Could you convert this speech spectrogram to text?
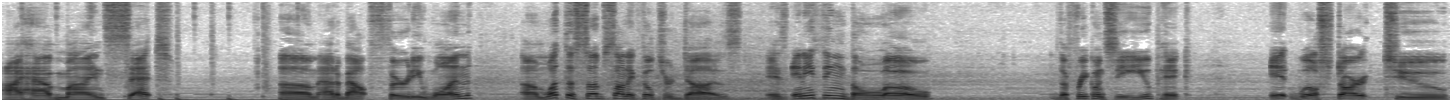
I have mine set um, at about 31. Um, what the subsonic filter does is anything below the frequency you pick it will start to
